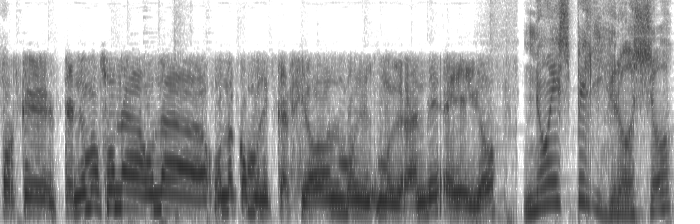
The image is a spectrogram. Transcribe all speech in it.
porque tenemos una, una, una comunicación muy, muy grande, ella y yo. ¿No es peligroso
